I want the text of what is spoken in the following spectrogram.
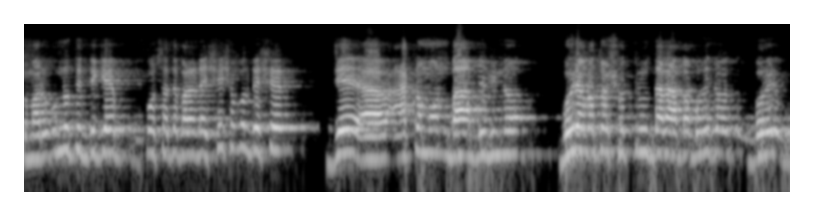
তোমার উন্নতির দিকে পৌঁছাতে পারে না সেই সকল দেশের যে আক্রমণ বা বিভিন্ন বহিরাগত শত্রুর দ্বারা বা বহিরাগত বহি-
